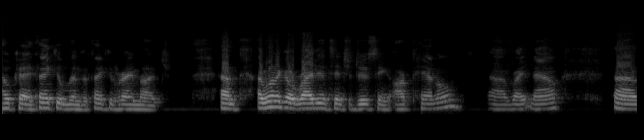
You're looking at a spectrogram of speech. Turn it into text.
Okay, thank you, Linda. Thank you very much. Um, I want to go right into introducing our panel uh, right now. Uh,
